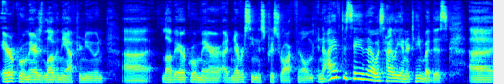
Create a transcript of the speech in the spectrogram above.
Eric Rohmer's Love in the Afternoon. Uh, love Eric Rohmer. I'd never seen this Chris Rock film, and I have to say that I was highly entertained by this. Uh,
